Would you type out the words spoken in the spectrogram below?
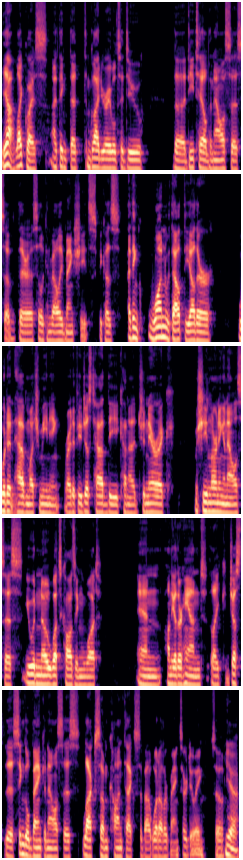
Yeah, likewise. I think that I'm glad you're able to do the detailed analysis of the Silicon Valley bank sheets because I think one without the other wouldn't have much meaning, right? If you just had the kind of generic machine learning analysis, you wouldn't know what's causing what. And on the other hand, like just the single bank analysis lacks some context about what other banks are doing. So, yeah,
